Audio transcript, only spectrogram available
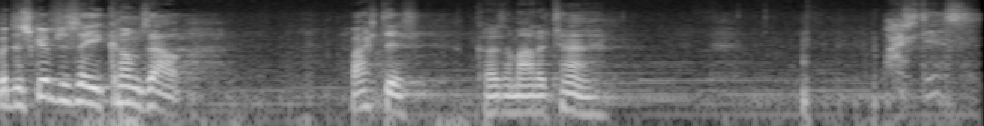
But the scriptures say he comes out. Watch this, because I'm out of time. Watch this.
